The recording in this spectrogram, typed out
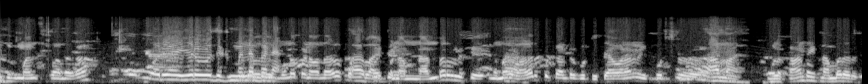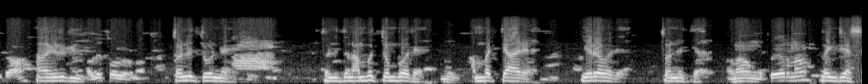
இதுக்கு மனசுக்கு வந்தாக்கா? ஒரு இருபதுக்கு முன்ன பண்ண முன்ன பண்ண வந்தாலும். இப்ப நம்ம நண்பர்களுக்கு இந்த மாதிரி வளர்ப்பு கன்று குட்டி தேவைன்னா நீங்க குடிச்சு ஆமா. உங்களுக்கு கான்டாக்ட் நம்பர் இருக்குதா? இருக்கு. அது சொல்லணும் தொண்ணூத்தி ஒண்ணு தொண்ணூத்தி ஒண்ணு ஐம்பத்தி ஒன்பது ஐம்பத்தி ஆறு இருபது தொண்ணூத்தி ஆறு ஆனா உங்க பேருனா வெங்கடேஷ்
